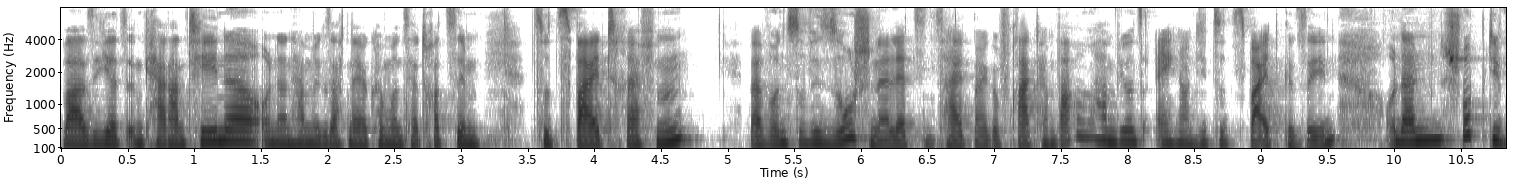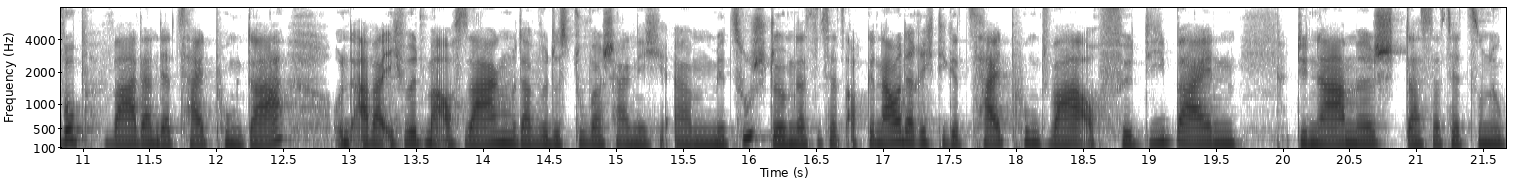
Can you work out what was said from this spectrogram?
war sie jetzt in Quarantäne und dann haben wir gesagt, naja, können wir uns ja trotzdem zu zweit treffen, weil wir uns sowieso schon in der letzten Zeit mal gefragt haben, warum haben wir uns eigentlich noch nie zu zweit gesehen? Und dann schwuppdiwupp war dann der Zeitpunkt da. Und aber ich würde mal auch sagen, da würdest du wahrscheinlich ähm, mir zustimmen, dass es jetzt auch genau der richtige Zeitpunkt war, auch für die beiden dynamisch, dass das jetzt so eine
